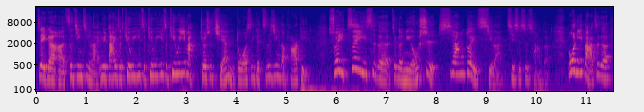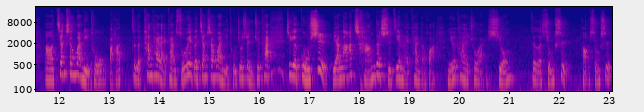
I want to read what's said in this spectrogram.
这个呃资金进来，因为大家一直 QE，一直 QE，一直 QE 嘛，就是钱很多，是一个资金的 party。所以这一次的这个牛市相对起来其实是长的，不过你把这个呃江山万里图把它这个摊开来看，所谓的江山万里图就是你去看这个股市比较拉长的时间来看的话，你会看得出来熊这个熊市好，熊市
